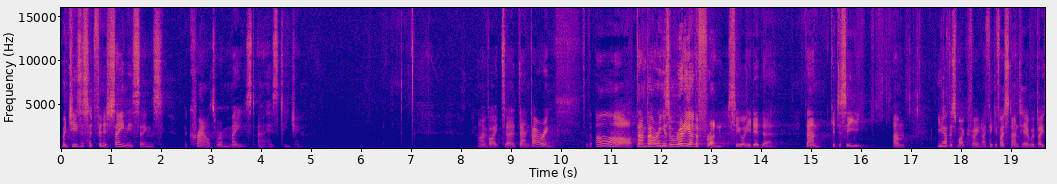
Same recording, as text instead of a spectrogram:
When Jesus had finished saying these things, the crowds were amazed at his teaching. I invite uh, Dan Bowering. Ah, Dan Bowering is already at the front. See what he did there. Dan, good to see you. Um, you have this microphone. I think if I stand here, we both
